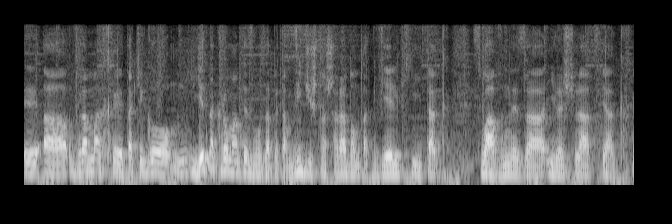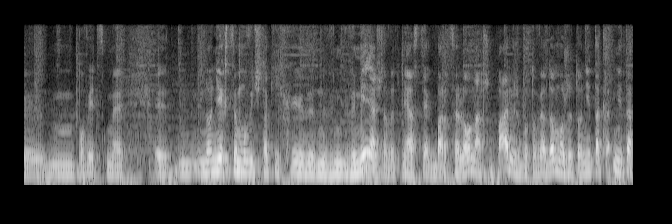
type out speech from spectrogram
y, a w ramach y, takiego mm, jednak romantyzmu zapytam, widzisz nasz Radom tak wielki, tak sławny za ileś lat, jak y, mm, powiedzmy, y, no nie chcę mówić takich, wymieniać nawet miast jak Barcelona czy Paryż, bo to wiadomo, że to nie, taka, nie, ta,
